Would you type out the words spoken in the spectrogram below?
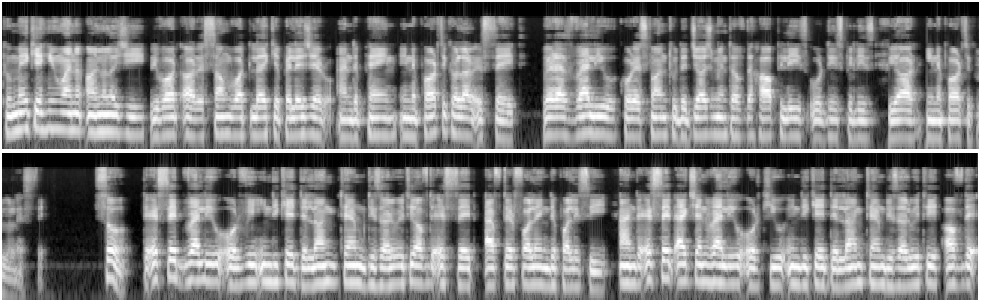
To make a human analogy, reward are somewhat like a pleasure and a pain in a particular state, whereas value correspond to the judgment of the how pleased or displeased we are in a particular state. So, the state value or V indicate the long-term desirability of the state after following the policy, and the state action value or Q indicate the long-term desirability of the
